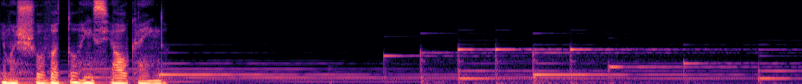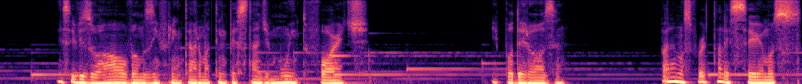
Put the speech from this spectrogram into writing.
e uma chuva torrencial caindo. Nesse visual, vamos enfrentar uma tempestade muito forte e poderosa para nos fortalecermos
